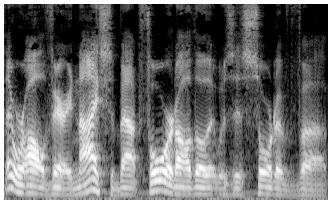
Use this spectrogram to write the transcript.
They were all very nice about Ford, although it was this sort of uh,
